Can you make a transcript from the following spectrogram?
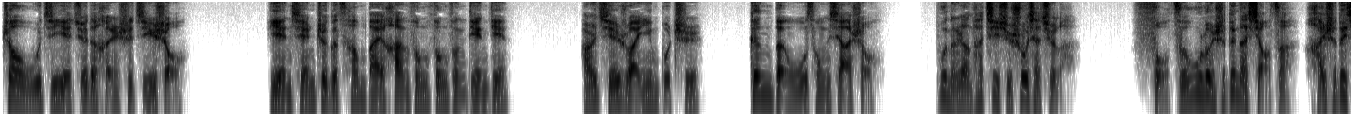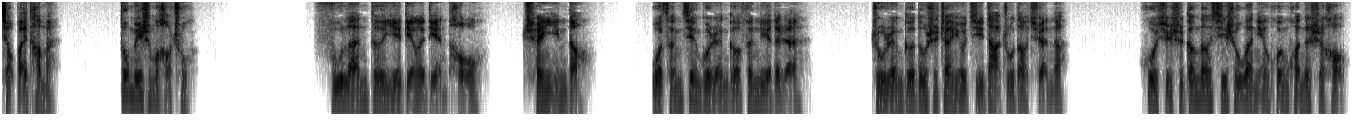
赵无极也觉得很是棘手。眼前这个苍白寒风疯疯癫癫，而且软硬不吃，根本无从下手。不能让他继续说下去了，否则无论是对那小子，还是对小白他们，都没什么好处。弗兰德也点了点头，沉吟道：“我曾见过人格分裂的人，主人格都是占有极大主导权的。”或许是刚刚吸收万年魂环的时候，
